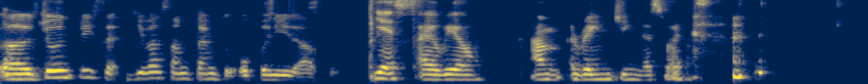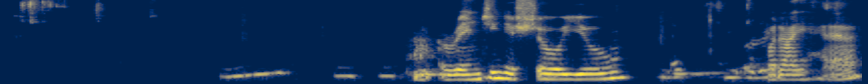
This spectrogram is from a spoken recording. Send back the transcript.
Uh, Joan, please give us some time to open it up. Yes, I will. I'm arranging this one. I'm arranging to show you what I have.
